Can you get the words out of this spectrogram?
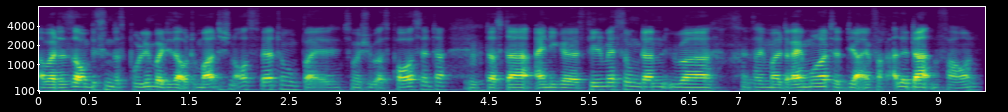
Aber das ist auch ein bisschen das Problem bei dieser automatischen Auswertung, bei zum Beispiel über das Power Center, mhm. dass da einige Fehlmessungen dann über, sag ich mal, drei Monate dir einfach alle Daten verhauen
